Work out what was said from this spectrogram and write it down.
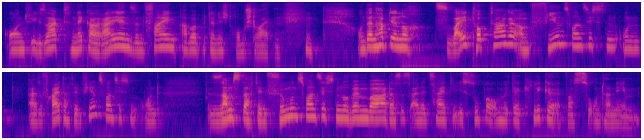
Und wie gesagt, Neckereien sind fein, aber bitte nicht rumstreiten. Und dann habt ihr noch zwei Top-Tage am 24. und also Freitag, den 24. und Samstag, den 25. November. Das ist eine Zeit, die ist super, um mit der Clique etwas zu unternehmen.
